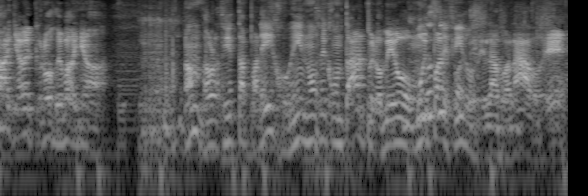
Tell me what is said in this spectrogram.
ya ves que no te baña. Anda, ahora sí está parejo, ¿eh? No sé contar, pero veo muy No parecido de lado a lado, ¿eh?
